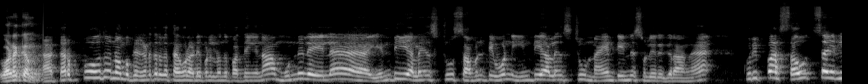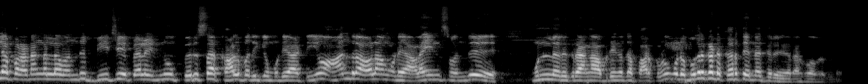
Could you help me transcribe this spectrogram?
வணக்கம். தற்போது நமக்கு கிடைத்திருக்க தகவல் அடிப்படையில் வந்து பாத்தீங்கன்னா முன்னிலையில NDA alliance two seventy one India alliance two nineteen சொல்லியிருக்கிறாங்க. குறிப்பா சவுத் சைட்ல பல இடங்கள்ல வந்து பிஜேபியால இன்னும் பெருசா கால் பதிக்க முடியாட்டியும் ஆந்திராவில் அவங்களுடைய அலையன்ஸ் வந்து முன்னில இருக்கிறாங்க அப்படிங்கிறத பார்க்கணும். உங்களோட முதற்கட்ட கருத்து என்ன திரு ரகு அவர்களே?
